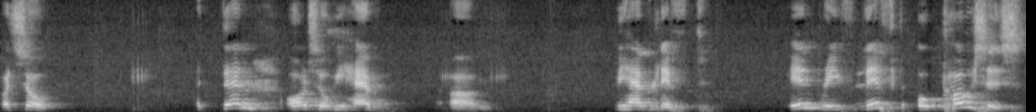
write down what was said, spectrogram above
But so, then also we have um, we have lift. In brief, lift opposes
